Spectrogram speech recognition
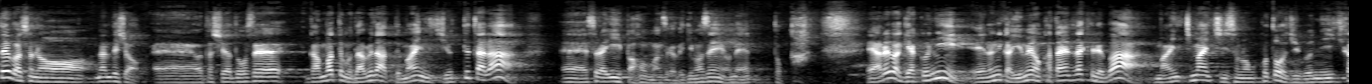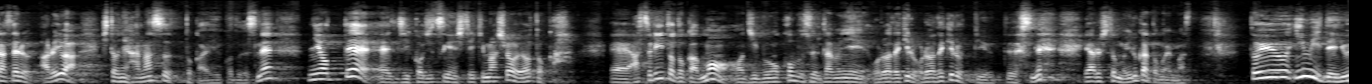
例えばその何でしょう、えー、私はどうせ頑張ってもダメだって毎日言ってたら、えー、それはいいパフォーマンスができませんよねとか。あるいは逆に何か夢を語りたければ毎日毎日そのことを自分に言い聞かせるあるいは人に話すとかいうことですね。によって自己実現していきましょうよとかアスリートとかも自分を鼓舞するために俺はできる俺はできるって言ってですね やる人もいるかと思います。という意味で言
